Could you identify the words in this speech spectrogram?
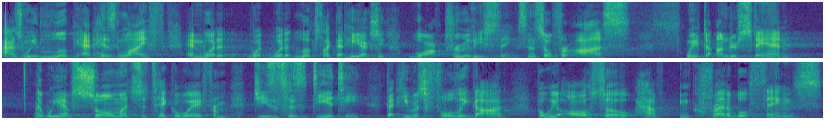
as we look at his life and what it, what, what it looks like, that he actually walked through these things. And so for us, we have to understand that we have so much to take away from Jesus' deity, that he was fully God, but we also have incredible things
